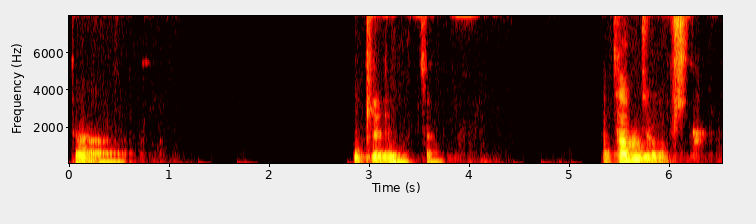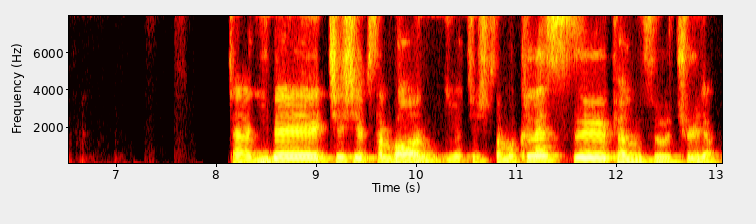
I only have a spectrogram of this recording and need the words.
자, 오케이. 자, 자, 다음 문제로 갑시다. 자, 273번, 273번 클래스 변수 출력.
